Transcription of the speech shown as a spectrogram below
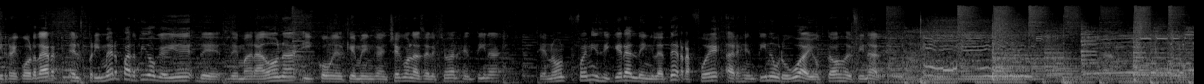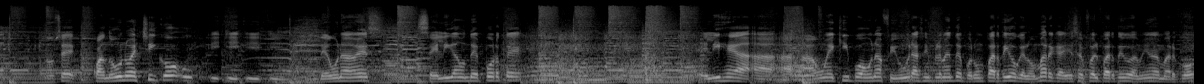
y recordar el primer partido que vi de- de Maradona y con el que me enganché con la selección argentina, que no fue ni siquiera el de Inglaterra, fue Argentina-Uruguay, octavos de final. No sé, cuando uno es chico y, de una vez se liga a un deporte, elige a- a un equipo, a una figura simplemente por un partido que lo marca y ese fue el partido que a mí me marcó.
